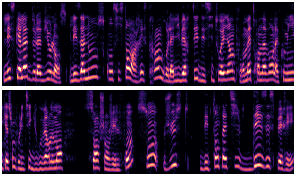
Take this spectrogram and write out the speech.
L'escalade de la violence, les annonces consistant à restreindre la liberté des citoyens pour mettre en avant la communication politique du gouvernement sans changer le fond, sont juste des tentatives désespérées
